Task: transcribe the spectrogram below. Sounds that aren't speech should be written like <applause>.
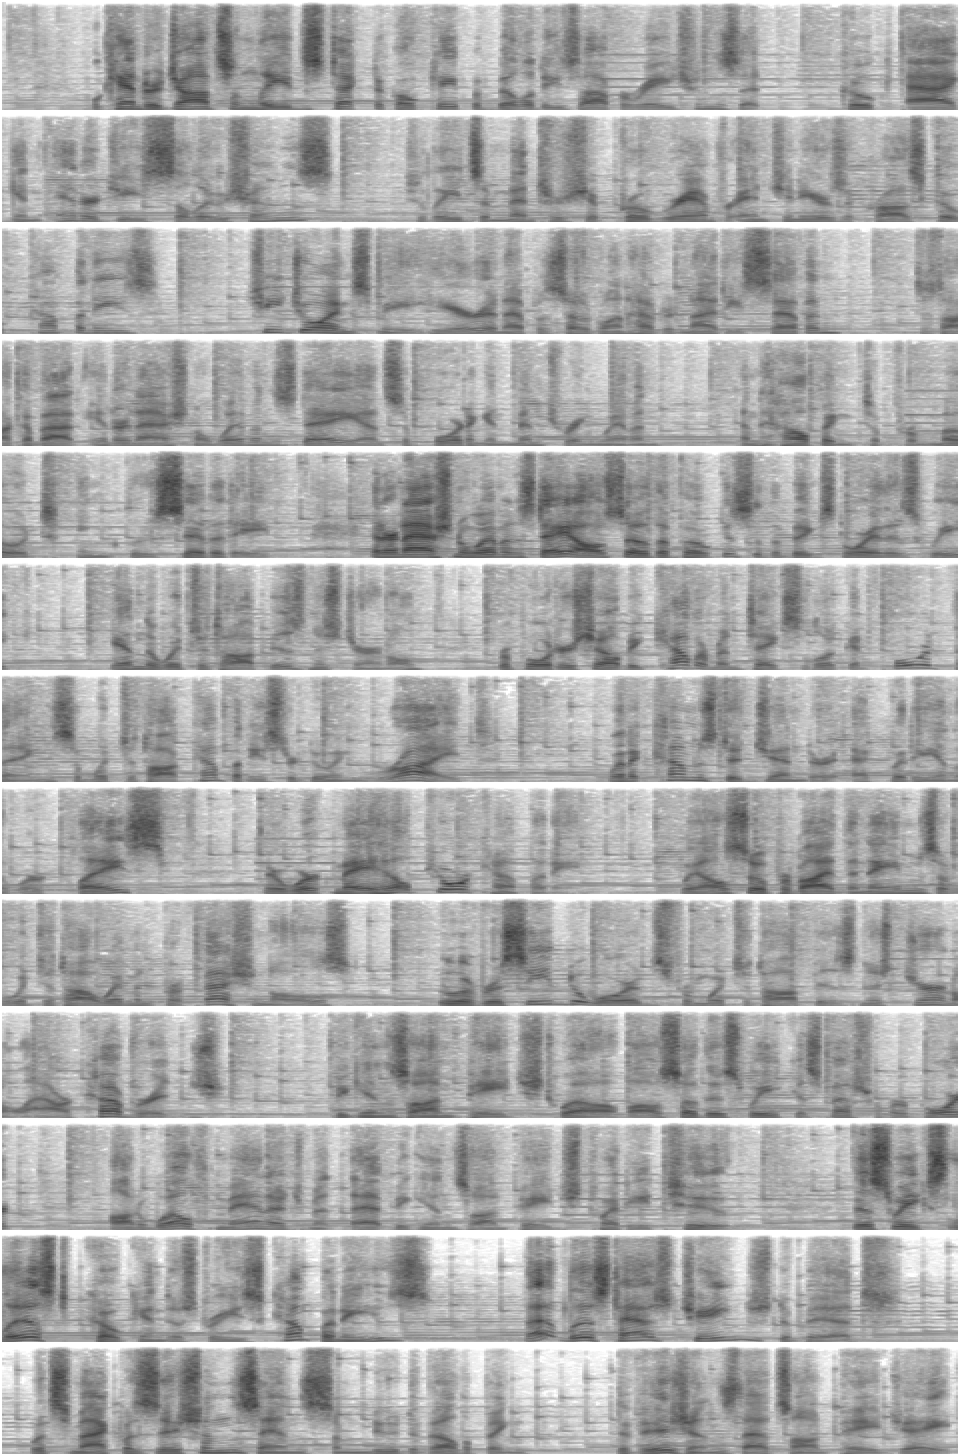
Well, Kendra Johnson leads technical capabilities operations at Koch Ag and Energy Solutions. She leads a mentorship program for engineers across Koch companies she joins me here in episode 197 to talk about International Women's Day and supporting and mentoring women and helping to promote inclusivity. International Women's Day, also the focus of the big story this week in the Wichita Business Journal. Reporter Shelby Kellerman takes a look at four things some Wichita companies are doing right when it comes to gender equity in the workplace. Their work may help your company. We also provide the names of Wichita women professionals who have received awards from Wichita Business Journal. Our coverage begins on page 12. Also, this week, a special report on wealth management that begins on page 22. This week's list Koch Industries companies. That list has changed a bit with some acquisitions and some new developing divisions. That's on page 8.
